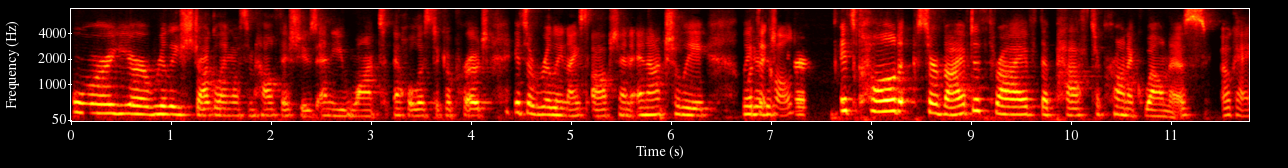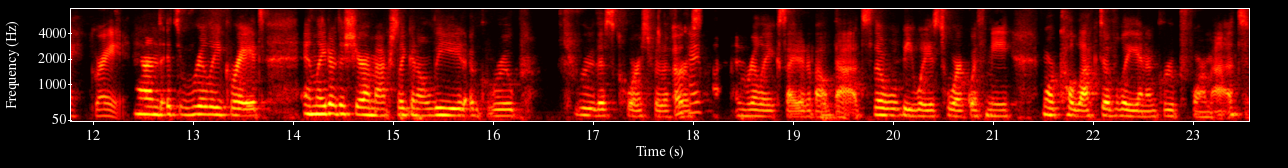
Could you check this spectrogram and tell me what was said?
or you're really struggling with some health issues and you want a holistic approach, it's a really nice option. And actually, later What's it called? Year, it's called Survive to Thrive The Path to Chronic Wellness. Okay, great. And it's really great. And later this year, I'm actually going to lead a group through this course for the first okay. time and really excited about that. So there will be ways to work with me more collectively in a group format.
